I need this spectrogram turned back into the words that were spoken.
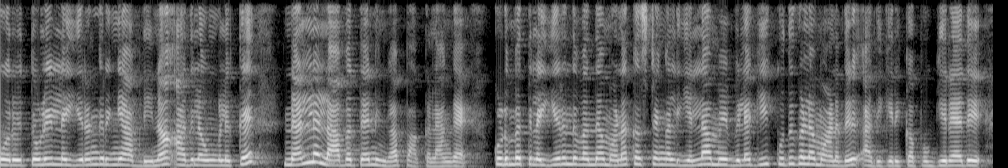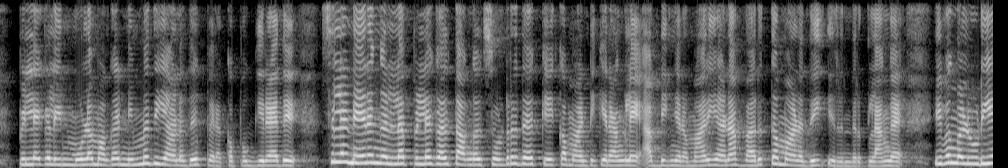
ஒரு தொழிலில் இறங்குறீங்க அப்படின்னா அதில் உங்களுக்கு நல்ல லாபத்தை நீங்கள் பார்க்கலாங்க குடும்பத்தில் இருந்து வந்த மன கஷ்டங்கள் எல்லாமே விலகி குதூகலமானது அதிகரிக்கப் போகிறது. பிள்ளைகளின் மூலமாக நிம்மதியானது பிறக்க போகிறது. சில நேரங்களில் பிள்ளைகள் தாங்கள் சொல்றதை கேட்க மாட்டேங்கிறாங்களே அப்படிங்கிற மாதிரியான வருத்தமானது இருந்திருக்கலாங்க. இவங்களுடைய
